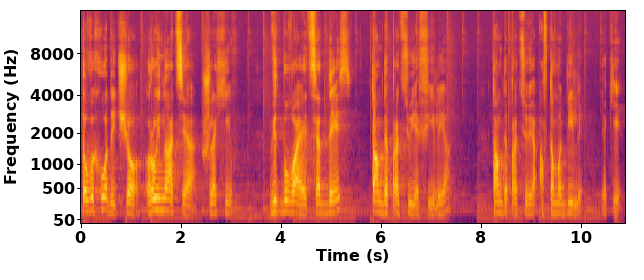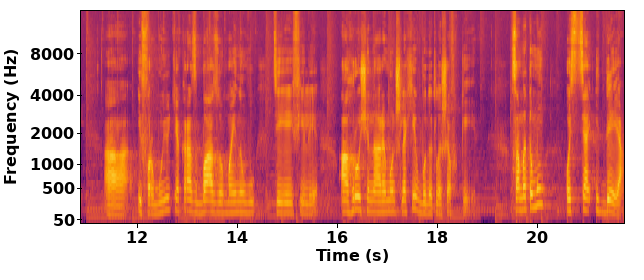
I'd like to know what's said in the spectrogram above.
то виходить, що руйнація шляхів відбувається десь там, де працює філія, там, де працює автомобілі, які а, і формують якраз базу майнову цієї філії, а гроші на ремонт шляхів будуть лише в Києві. Саме тому ось ця ідея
